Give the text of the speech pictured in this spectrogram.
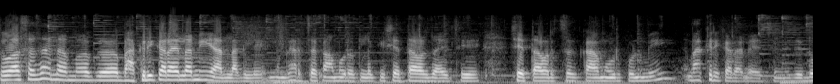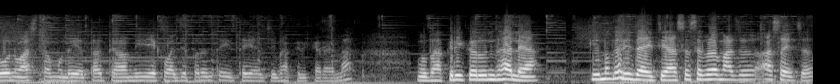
तो असा झाला मग भाकरी करायला मी यायला लागले. मग घरचं काम उरकलं की शेतावर जायचे. शेतावरचं काम उरकून मी भाकरी करायला यायचे. म्हणजे दोन वाजता मुलं येतात तेव्हा मी एक वाजेपर्यंत इथे यायचे भाकरी करायला. मग भाकरी करून झाल्या की मग घरी जायचे. असं सगळं माझं असायचं.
